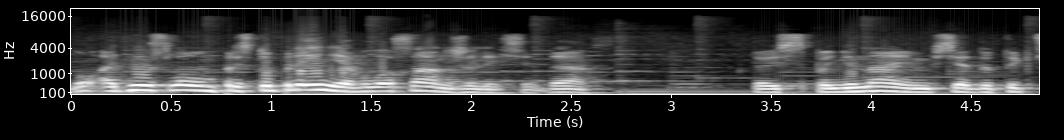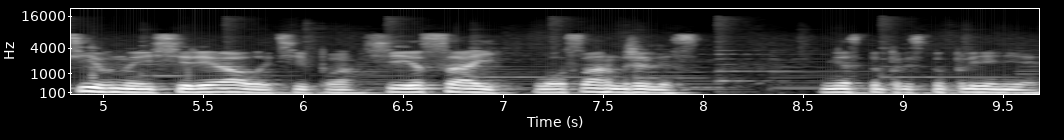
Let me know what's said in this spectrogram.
Ну, одним словом, преступление в Лос-Анджелесе, да. То есть вспоминаем все детективные сериалы типа CSI Лос-Анджелес, место преступления,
